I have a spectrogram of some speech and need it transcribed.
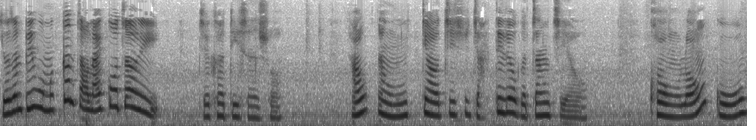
有人比我们更早来过这里！杰克低声说：“好，那我们要继续讲第六个章节哦。恐龙谷，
